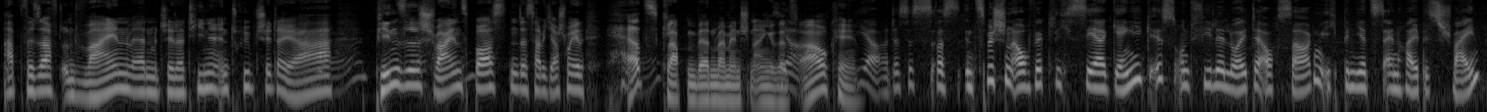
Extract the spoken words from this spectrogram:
Apfelsaft und Wein werden mit Gelatine enttrübt, steht da. Ja, Pinsel, Schweinsborsten, das habe ich auch schon mal gehört. Herzklappen werden bei Menschen eingesetzt. Ja. Ah, okay. Ja, das ist, was inzwischen auch wirklich sehr gängig ist und viele Leute auch sagen, ich bin jetzt ein halbes Schwein.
